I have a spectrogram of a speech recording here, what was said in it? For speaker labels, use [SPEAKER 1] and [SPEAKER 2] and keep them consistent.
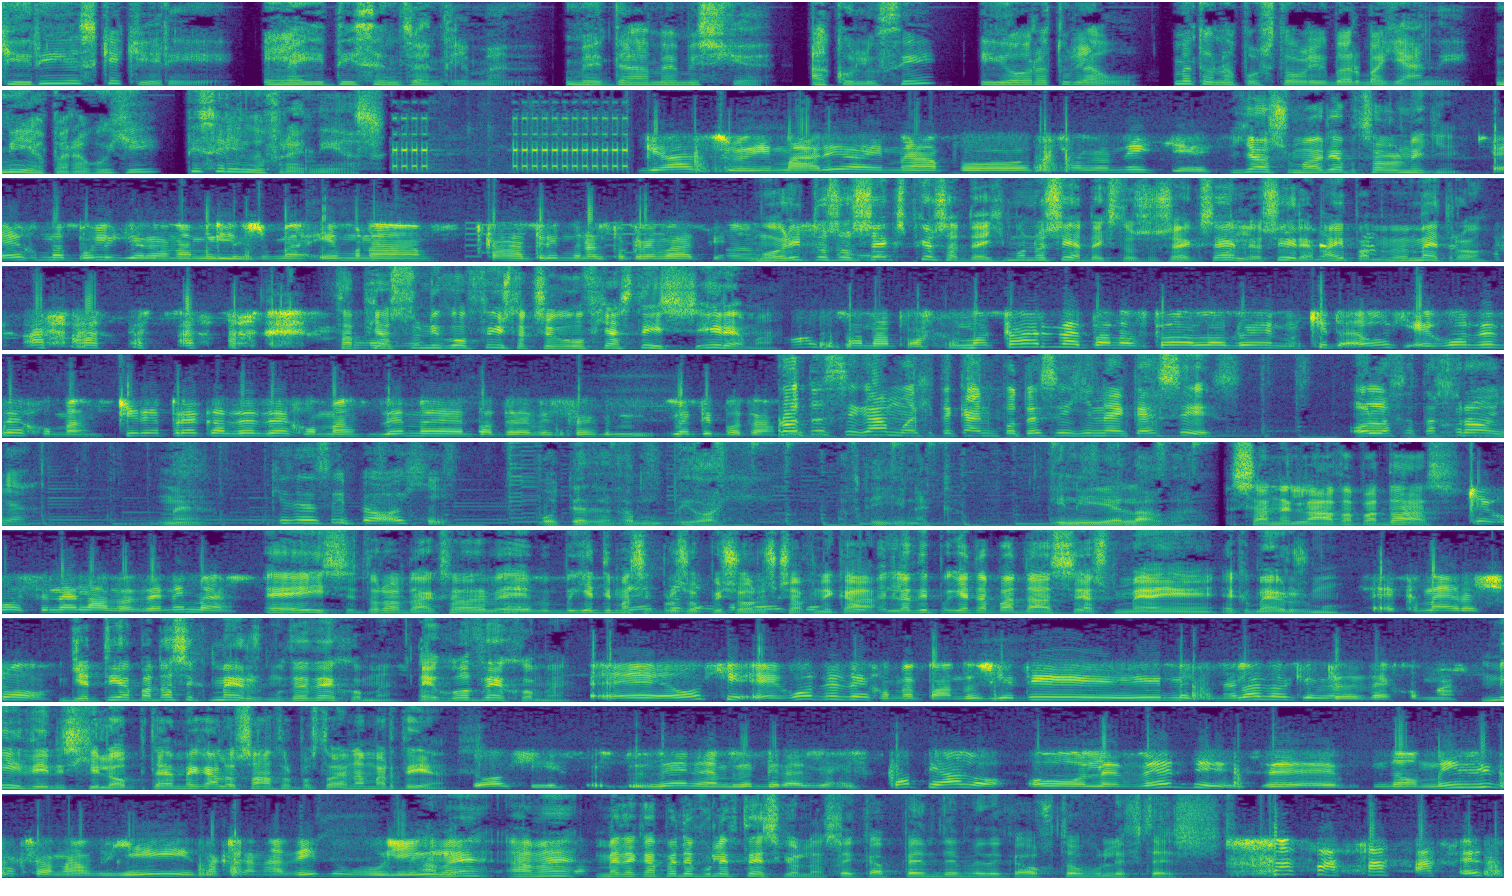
[SPEAKER 1] Κυρίες και κύριοι, ladies and gentlemen, mesdames et messieurs, ακολουθεί η ώρα του λαού με τον Αποστόλη Μπαρμπαγιάννη, μία παραγωγή της ελληνοφρένειας.
[SPEAKER 2] Γεια σου, η Μαρία είμαι από Θεσσαλονίκη.
[SPEAKER 3] Γεια σου Μαρία από Θεσσαλονίκη.
[SPEAKER 2] Έχουμε πολύ καιρό να μιλήσουμε. Ήμουνα κάνα τρίμηνο στο κρεβάτι.
[SPEAKER 3] Μωρή τόσο σεξ ποιος αντέχει, μόνο εσύ αντέχεις τόσο σεξ. Έλεος, ήρεμα, είπαμε με μέτρο. Θα πιαστούν οι γοφείς, θα ξεγοφιαστείς. Ήρεμα.
[SPEAKER 2] Όχι, θα να πω. Μακάρι να ήταν αυτό, αλλά δεν. Κοίτα, όχι, εγώ δεν δέχομαι. Κύριε Πρέκα, δεν δέχομαι. Δεν με παντρεύεστε με τίποτα.
[SPEAKER 4] Πρώτα σιγά μου έχετε κάνει ποτέ σε γυναίκα εσείς; Όλα αυτά τα χρόνια;
[SPEAKER 5] Ναι,
[SPEAKER 4] Και σας είπε όχι;
[SPEAKER 5] ποτέ δεν θα μου πει όχι αυτή η γυναίκα. Είναι η Ελλάδα.
[SPEAKER 3] Σαν Ελλάδα παντά.
[SPEAKER 2] Και εγώ στην Ελλάδα δεν είμαι.
[SPEAKER 3] Ε, είσαι τώρα εντάξει. αλλά, ε, γιατί μας εκπροσωπείς όλους ξαφνικά; Δηλαδή, γιατί απαντάς, ας πούμε, εκ μέρους μου;
[SPEAKER 2] Εκ μέρους σου;
[SPEAKER 3] Γιατί απαντάς εκ μέρους μου, δεν δέχομαι. Εγώ δέχομαι.
[SPEAKER 2] Ε, όχι, εγώ δεν δέχομαι πάντως, γιατί είμαι στην Ελλάδα και δεν δέχομαι.
[SPEAKER 3] Μη δίνεις χιλόπιτα, μεγάλος άνθρωπος τώρα, είναι αμαρτία.
[SPEAKER 2] Όχι, δεν, δεν πειράζει. Κάτι άλλο. Ο Λεβέντης ε, νομίζει θα ξαναβγεί, θα ξαναδεί τη Βουλή;
[SPEAKER 3] Αμέ, αμέ, με 15 βουλευτές κιόλας.
[SPEAKER 6] 15 με 18 βουλευτές.
[SPEAKER 3] Fuck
